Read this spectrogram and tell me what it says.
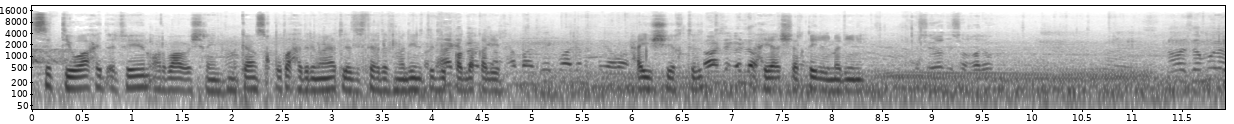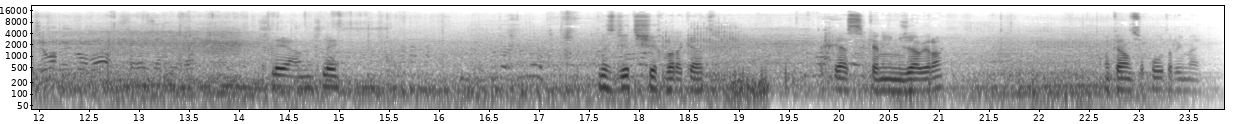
6 1 2024 مكان سقوط أحد الرمايات الذي استهدف مدينة إدلب قبل قليل. حي الشيخ تلت الأحياء الشرقي للمدينة. شلي يا عمي شلي. مسجد الشيخ بركات الأحياء السكنية المجاورة مكان سقوط الرماية.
